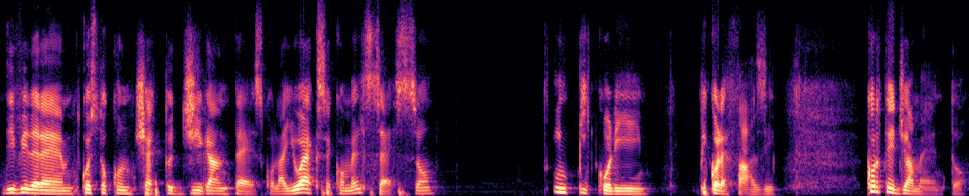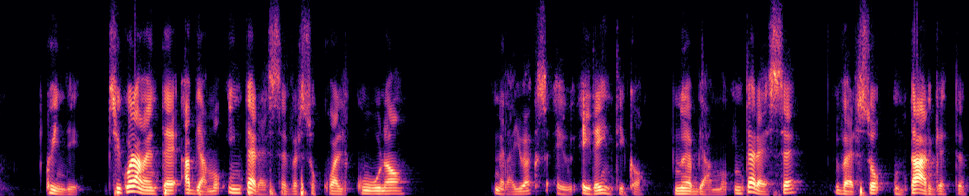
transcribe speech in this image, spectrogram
dividere questo concetto gigantesco, la UX è come il sesso, in piccoli, piccole fasi. Corteggiamento, quindi sicuramente abbiamo interesse verso qualcuno, nella UX è, è identico, noi abbiamo interesse verso un target,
